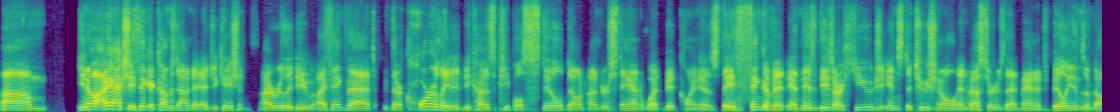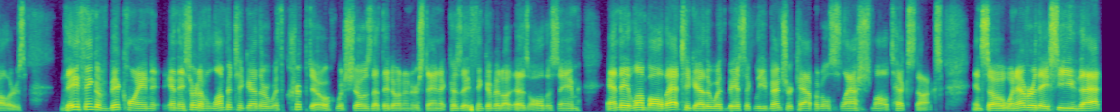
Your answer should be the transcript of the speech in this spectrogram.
um, you know, I actually think it comes down to education. I really do. I think that they're correlated because people still don't understand what Bitcoin is. They think of it, and these, these are huge institutional investors that manage billions of dollars. They think of Bitcoin and they sort of lump it together with crypto, which shows that they don't understand it because they think of it as all the same. And they lump all that together with basically venture capital slash small tech stocks. And so whenever they see that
